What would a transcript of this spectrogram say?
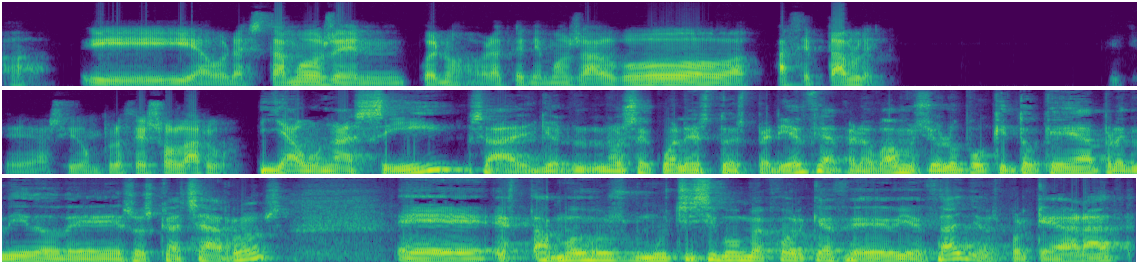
ah, y ahora estamos en, bueno, ahora tenemos algo aceptable que ha sido un proceso largo. Y aún así, o sea, yo no sé cuál es tu experiencia, pero vamos, yo lo poquito que he aprendido de esos cacharros, eh, estamos muchísimo mejor que hace 10 años, porque ahora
